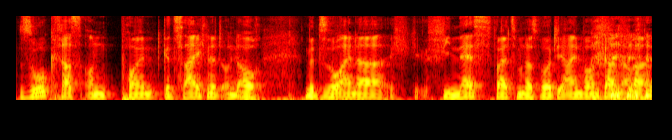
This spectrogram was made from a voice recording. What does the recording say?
so krass on point gezeichnet und auch mit so einer Finesse, falls man das Wort hier einbauen kann, aber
